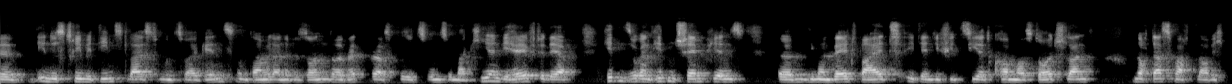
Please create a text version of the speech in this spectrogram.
die Industrie mit Dienstleistungen zu ergänzen und damit eine besondere Wettbewerbsposition zu markieren. Die Hälfte der Hidden, sogar Hidden Champions, ähm, die man weltweit identifiziert, kommen aus Deutschland. Und auch das macht, glaube ich,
